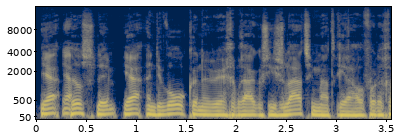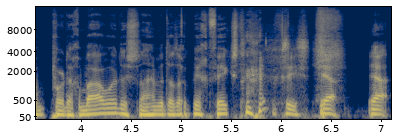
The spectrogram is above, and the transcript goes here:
ja, ja, heel slim. Ja, en die wol kunnen we weer gebruiken als isolatiemateriaal voor de, voor de gebouwen. Dus dan hebben we dat ook weer gefixt. Precies. Ja. Ja,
